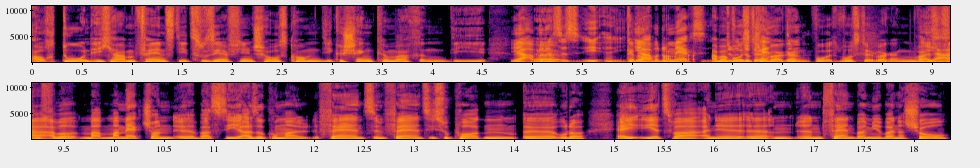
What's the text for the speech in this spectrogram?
auch du und ich haben Fans, die zu sehr vielen Shows kommen, die Geschenke machen, die. Ja, aber äh, das ist. Genau, ja, aber du merkst. Aber, aber wo du, ist der Übergang? Wo, wo, ist der Übergang? Du ja, aber man, man, merkt schon, äh, Basti. Also guck mal, Fans sind Fans, die supporten äh, oder hey, jetzt war eine äh, ein, ein Fan bei mir bei einer Show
